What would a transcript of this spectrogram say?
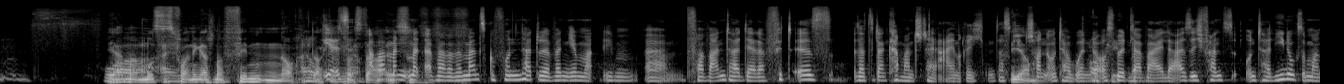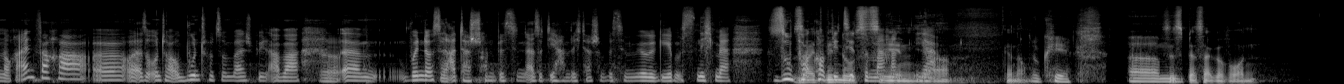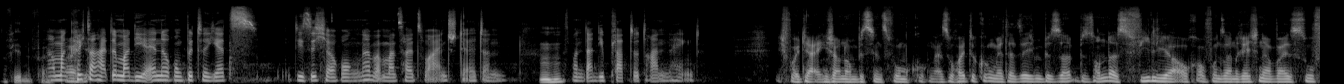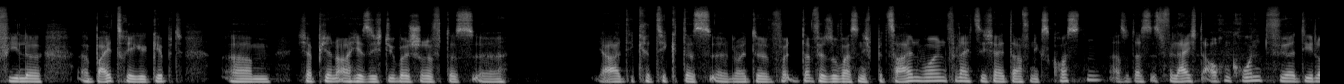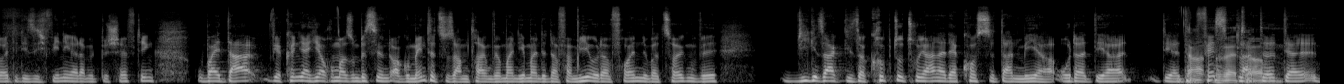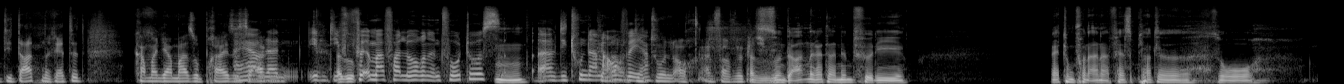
Vor Ja, man muss es vor allen Dingen erstmal finden, auch, auch. Ja, das, es was da aber, man, ist. man, aber wenn man es gefunden hat oder wenn jemand eben ähm, Verwandter, der da fit ist, also dann kann man schnell einrichten. Das geht Ja. schon unter Windows Okay, mittlerweile. Also ich fand es unter Linux immer noch einfacher, äh, also unter Ubuntu zum Beispiel, aber ähm, Windows hat da schon ein bisschen, also die haben sich da schon ein bisschen Mühe gegeben, es nicht mehr super Seit kompliziert Windows zu machen. 10, ja. Genau. Okay. Ähm, Es ist besser geworden. Auf jeden Fall. Ja, man kriegt dann halt immer die Erinnerung, bitte jetzt die Sicherung, ne? wenn man es halt so einstellt, dann, dass man dann die Platte dranhängt. Ich wollte ja eigentlich auch noch ein bisschen ins Wurm gucken. Also heute gucken wir tatsächlich beso- besonders viel hier auch auf unseren Rechner, weil es so viele äh, Beiträge gibt. Ähm, ich habe hier noch, hier sehe ich die Überschrift, dass äh, ja die Kritik, dass äh, Leute für, dafür sowas nicht bezahlen wollen. Vielleicht Sicherheit darf nichts kosten. Also das ist vielleicht auch ein Grund für die Leute, die sich weniger damit beschäftigen. Wobei da, wir können ja hier auch immer so ein bisschen Argumente zusammentragen, wenn man jemanden in der Familie oder Freunden überzeugen will, wie gesagt, dieser Krypto-Trojaner, der kostet dann mehr. Oder der, der die. Festplatte, der die Daten rettet, kann man ja mal so Preise Naja, oder sagen. eben die Also- für immer verlorenen Fotos, äh, die tun dann Genau, auch weh. die tun auch einfach wirklich. Also so ein Datenretter nimmt für die Rettung von einer Festplatte so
